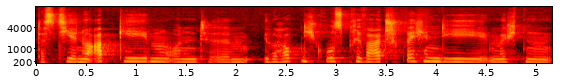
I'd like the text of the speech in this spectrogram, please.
das Tier nur abgeben und ähm, überhaupt nicht groß privat sprechen. Die möchten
